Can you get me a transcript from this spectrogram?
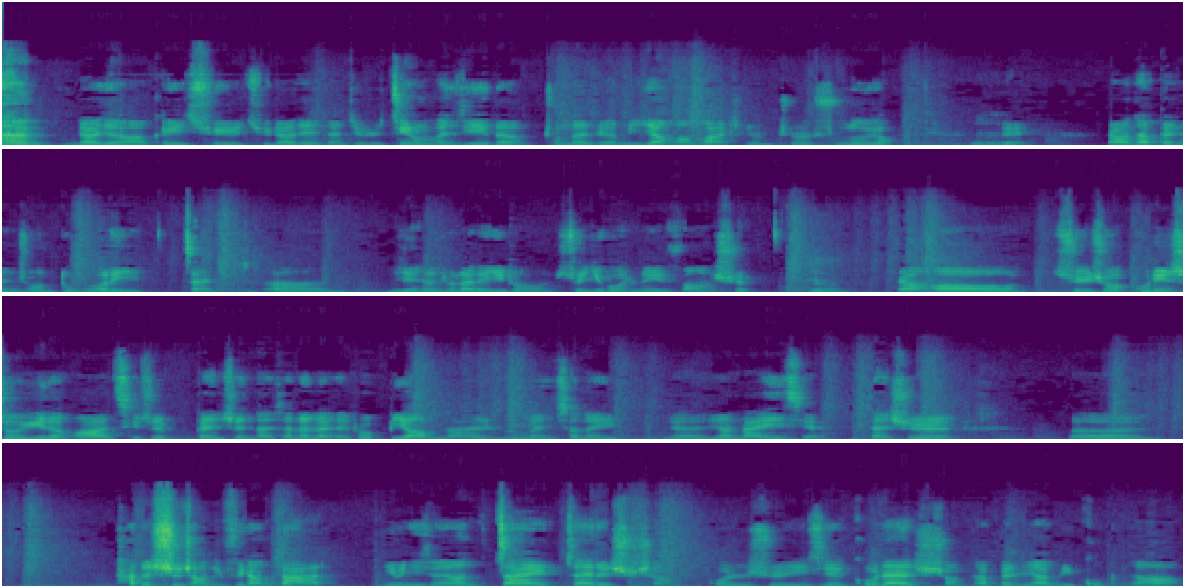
了解的话，可以去去了解一下，就是金融分析的中的这个央方法这种这种书都有，嗯。对。然后它本身从赌博里展嗯、衍生出来的一种随机过程的一个方式，嗯。然后所以说固定收益的话，其实本身它相对来说比较难，入门相对呃要难一些，但是呃它的市场是非常大的，因为你想想债债的市场或者是一些国债的市场，它本身要比股票啊，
